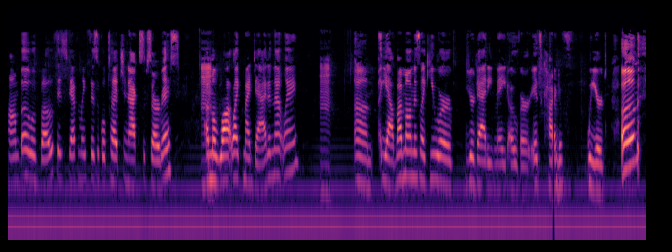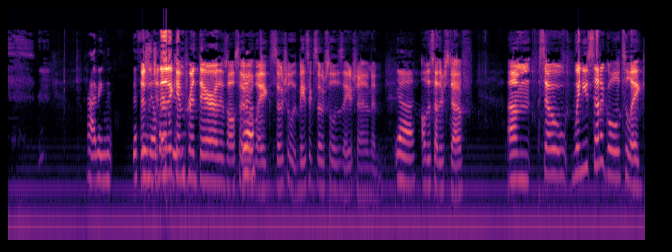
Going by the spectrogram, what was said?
combo of both. It's definitely physical touch and acts of service. Mm. I'm a lot like my dad in that way. Mm. Um, yeah, my mom is like you were your daddy made over. It's kind of weird. Um, having the There's a genetic versus- imprint there. There's also Yeah. like social, basic socialization, and Yeah, all this other stuff. Um, so when you set a goal to like,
